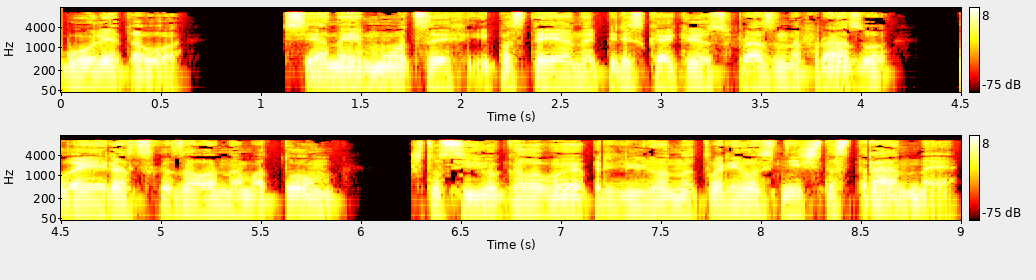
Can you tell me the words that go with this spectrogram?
Более того, вся на эмоциях и постоянно перескакивая с фразы на фразу, Лейра сказала нам о том, что с ее головой определенно творилось нечто странное,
